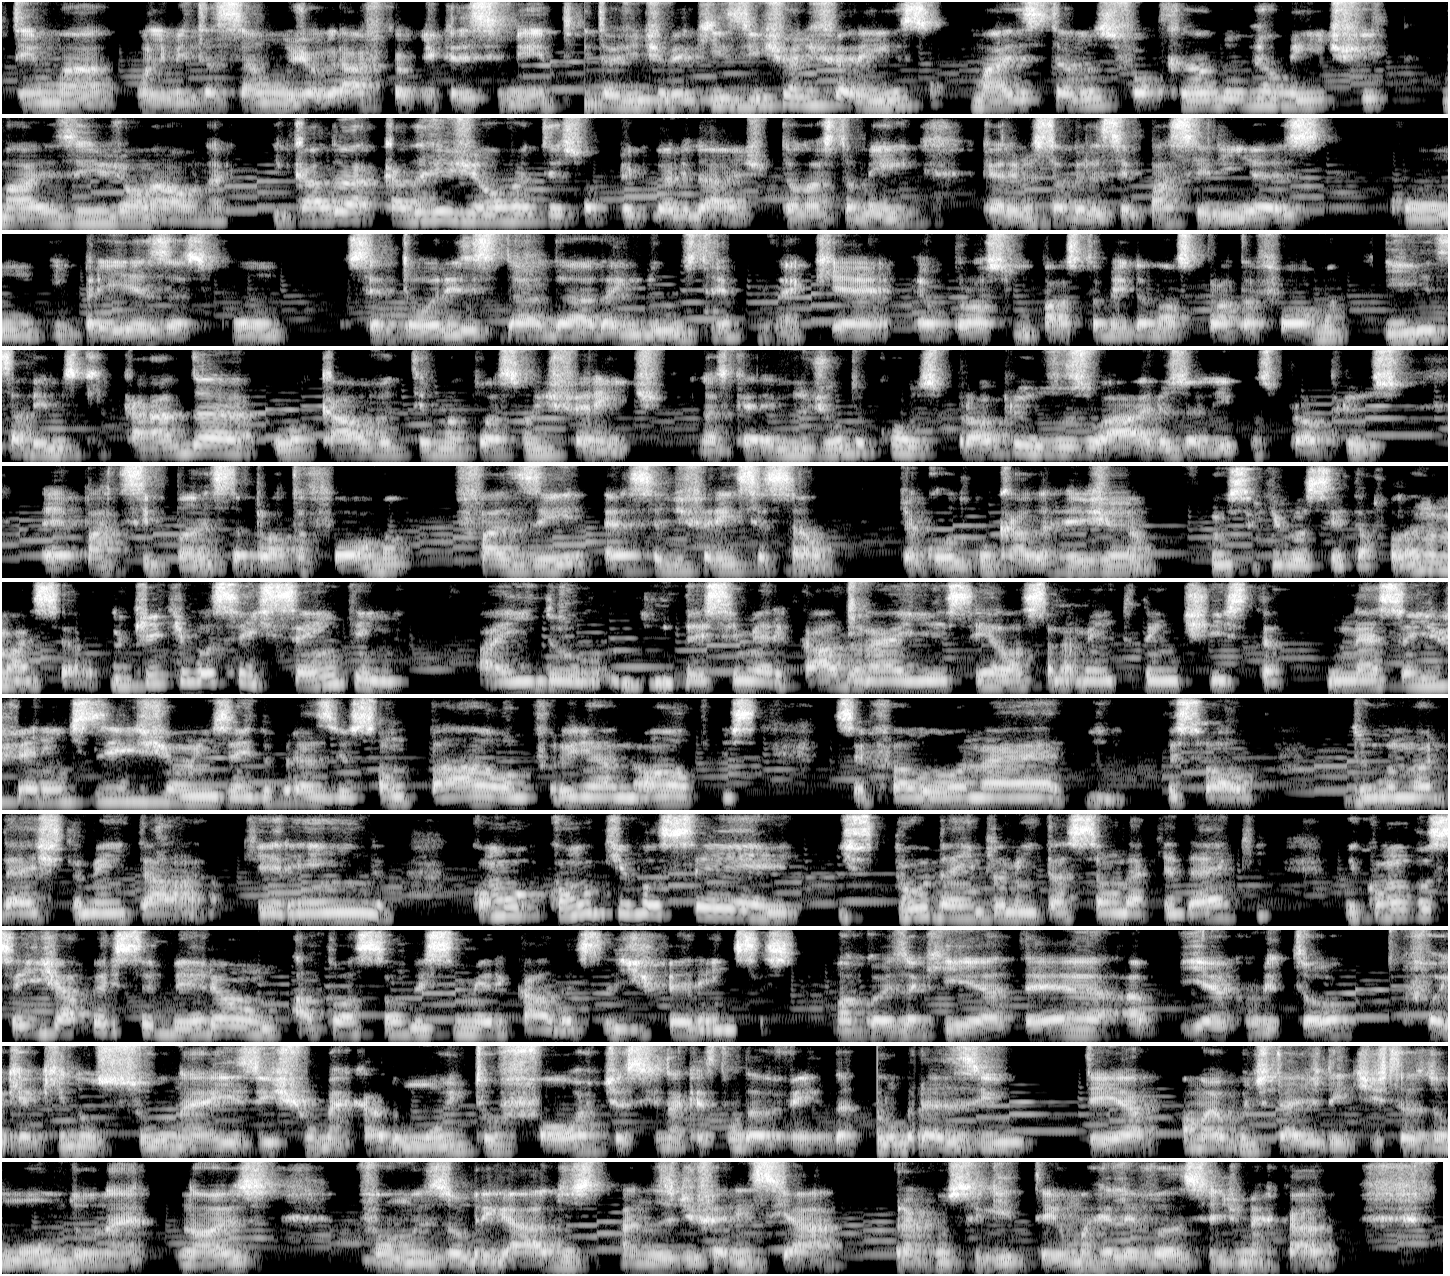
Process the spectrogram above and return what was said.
tem uma, uma limitação geográfica de crescimento. Então a gente vê que existe uma diferença, mas estamos focando realmente mais regional, né? E cada, cada região vai ter sua peculiaridade. Então nós também queremos estabelecer parcerias com empresas, com setores da, da, da indústria, né, que é, é o próximo passo também da nossa plataforma, e sabemos que cada local vai ter uma atuação diferente. Nós queremos, junto com os próprios usuários ali, com os próprios é, participantes da plataforma, fazer essa diferenciação de acordo com cada região. Com isso que você está falando, Marcelo, o que, que vocês sentem aí do, desse mercado, né, e esse relacionamento dentista nessas diferentes regiões aí do Brasil, São Paulo, Florianópolis, você falou, né, pessoal do Nordeste também está querendo. Como, como que você estuda a implementação da QDEC e como vocês já perceberam a atuação desse mercado, essas diferenças? Uma coisa que até a Bia comentou foi que aqui no Sul né, existe um mercado muito forte assim, na questão da venda. No Brasil, ter a maior quantidade de dentistas do mundo, né, nós fomos obrigados a nos diferenciar para conseguir ter uma relevância de mercado.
